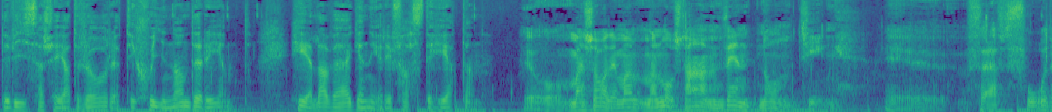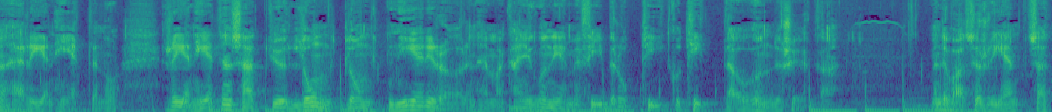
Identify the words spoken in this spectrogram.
det visar sig att röret är skinande rent hela vägen ner i fastigheten. Jo, man sa det, man, man måste ha använt någonting eh, för att få den här renheten. Och renheten satt ju långt, långt ner i rören här. Man kan ju gå ner med fiberoptik och titta och undersöka. Men det var alltså rent så att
